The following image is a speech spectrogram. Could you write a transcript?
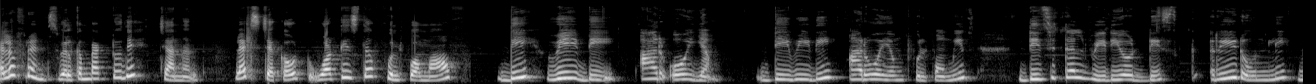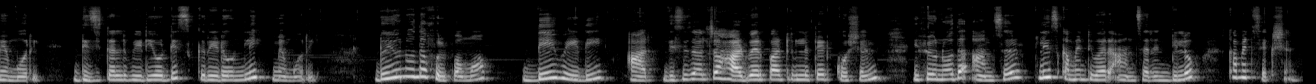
Hello friends, welcome back to the channel. Let's check out what is the full form of DVD-ROM. DVD-ROM full form is Digital Video Disc Read Only Memory. Digital Video Disc Read Only Memory. Do you know the full form of DVD-R? This is also hardware part related question. If you know the answer, please comment your answer in below comment section.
